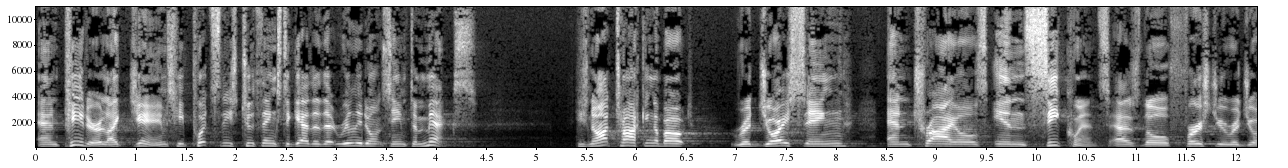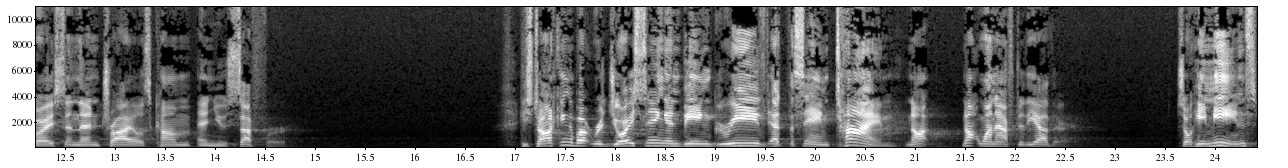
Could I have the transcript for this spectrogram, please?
And Peter, like James, he puts these two things together that really don't seem to mix. He's not talking about rejoicing and trials in sequence, as though first you rejoice and then trials come and you suffer. He's talking about rejoicing and being grieved at the same time, not, not one after the other. So he means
